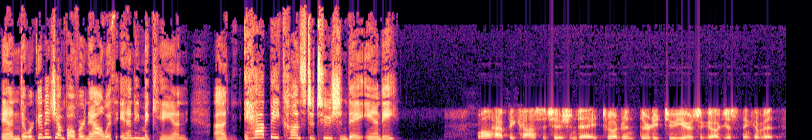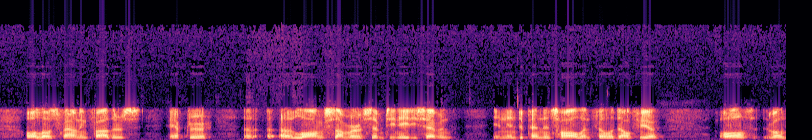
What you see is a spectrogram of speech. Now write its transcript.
And we're going to jump over now with Andy McKean. Uh, happy Constitution Day, Andy. Well, happy Constitution Day. 232 years ago, just think of it. All those founding fathers, after a, a long summer of 1787 in Independence Hall in Philadelphia, all well,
